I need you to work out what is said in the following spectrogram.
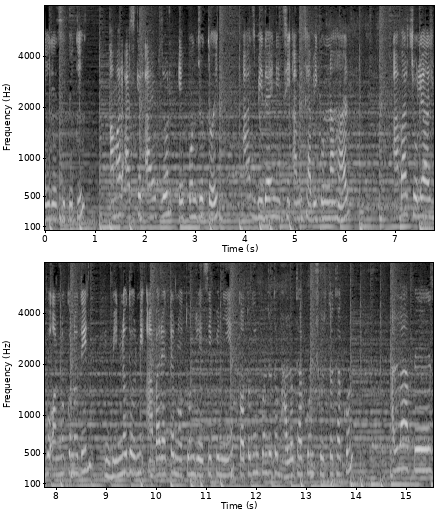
এই রেসিপিটি। আমার আজকের আয়োজন এ পর্যন্তই। আজ বিদায় নিচ্ছি আমি সাবিকুন্নাহার। আবার চলে আসব অন্য কোনো দিন। ভিন্ন ধর্মী আবার একটা নতুন রেসিপি নিয়ে। ততদিন পর্যন্ত ভালো থাকুন, সুস্থ থাকুন। আল্লাহ হাফেজ।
